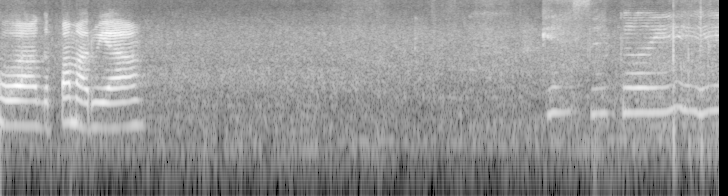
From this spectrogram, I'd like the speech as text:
व्हा गप्पा मारूया कैसे कोई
